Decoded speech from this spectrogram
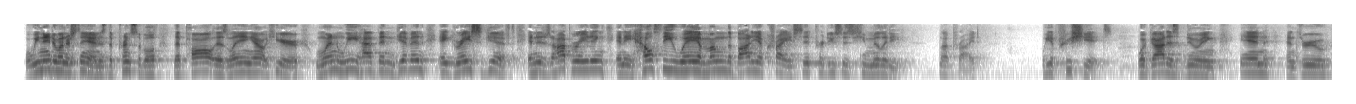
What we need to understand is the principle that Paul is laying out here. When we have been given a grace gift and it is operating in a healthy way among the body of Christ, it produces humility, not pride. We appreciate what God is doing in and through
